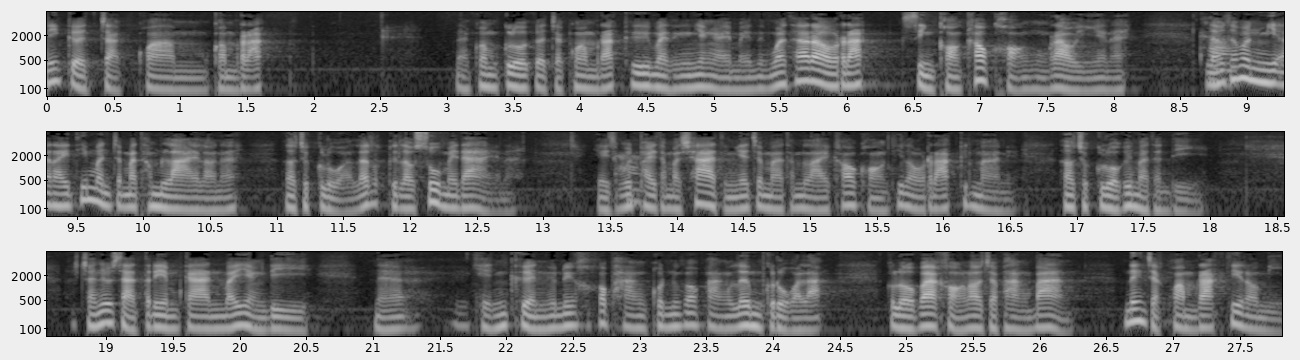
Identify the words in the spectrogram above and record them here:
นี่เกิดจากความความรัก นะความกลัวเกิดจากความรักคือหมายถึงยังไงหมายถึงว่าถ้าเรารักสิ่งของเข้าของของเราอย่างเงี้ยนะแล้วถ้ามันมีอะไรที่มันจะมาทำลายเรานะเราจะกลัวแล้วคือเราสู้ไม่ได้นะอย่างสมมติภัยธรรมชาติอย่างเงี้ยจะมาทำลายเข้าของที่เรารักขึ้นมาเนี่ย เราจะกลัวขึ้นมาทันทีฉันอุตส่าห์เตรียมการไว้อย่างดีนะเห็นเขื่อนคนนี้เขาก็พังคนนู้นก็พังเริ่มกลัวละ กลัวว่าของเราจะพังบ้าง เนื่องจากความรักที่เรามี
